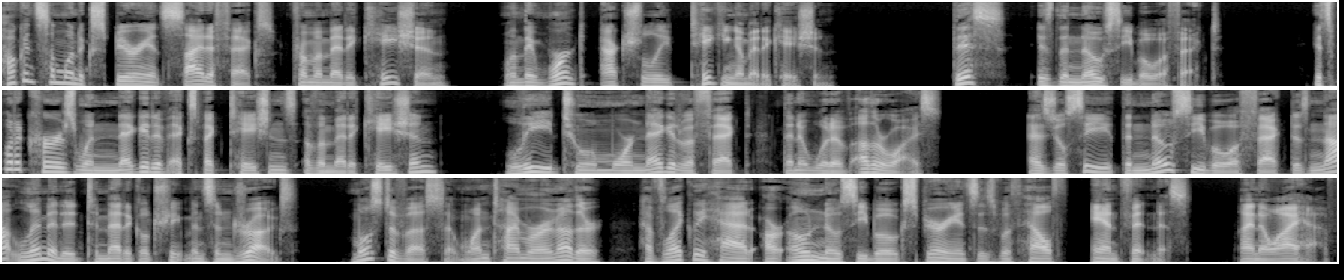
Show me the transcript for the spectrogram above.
How can someone experience side effects from a medication when they weren't actually taking a medication? This is the nocebo effect. It's what occurs when negative expectations of a medication lead to a more negative effect than it would have otherwise. As you'll see, the nocebo effect is not limited to medical treatments and drugs. Most of us, at one time or another, have likely had our own nocebo experiences with health and fitness. I know I have.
